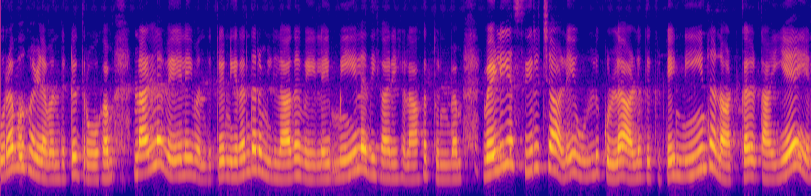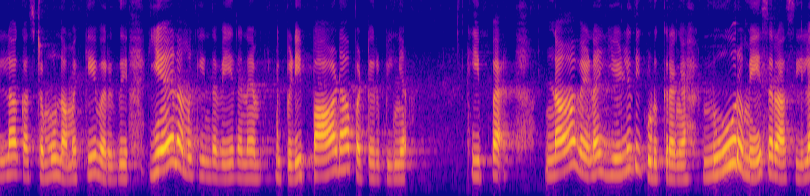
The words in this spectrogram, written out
உறவுகளில் வந்துட்டு துரோகம் நல்ல வேலை வந்துட்டு நிரந்தரம் இல்லாத வேலை மேலதிகாரிகளாக துன்பம் வெளியே அழுதாலே உள்ளுக்குள்ள அழுதுகிட்டே நீண்ட நாட்கள் தான். ஏன் எல்லா கஷ்டமும் நமக்கே வருது? ஏன் நமக்கு இந்த வேதனை? இப்படி பாடாப்பட்டிருப்பீங்க. இப்போ நான் வேணால் எழுதி கொடுக்குறேங்க. நூறு மேச ராசியில்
